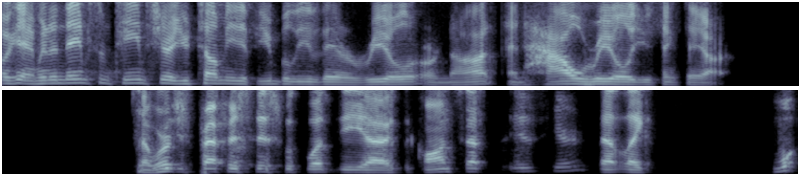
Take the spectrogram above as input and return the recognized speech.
okay, I'm going to name some teams here. You tell me if you believe they are real or not, and how real you think they are. Does that work? just preface this with what the uh, the concept is here. That like what?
